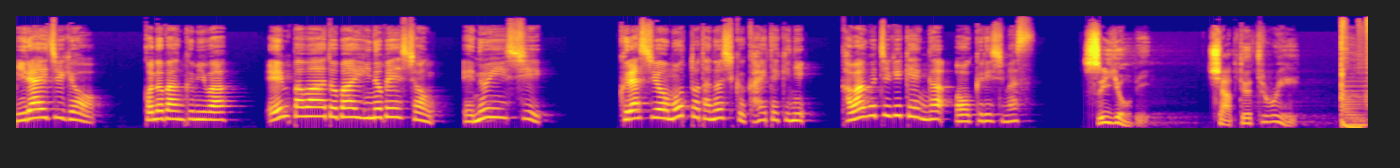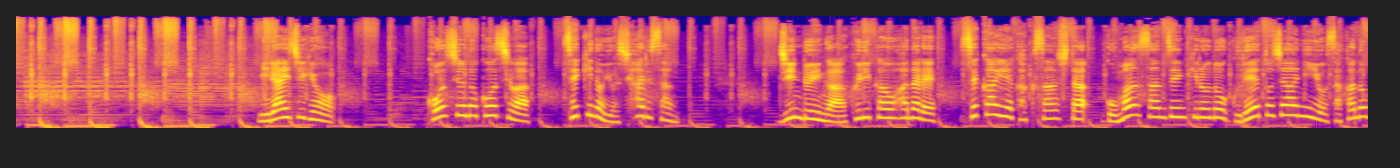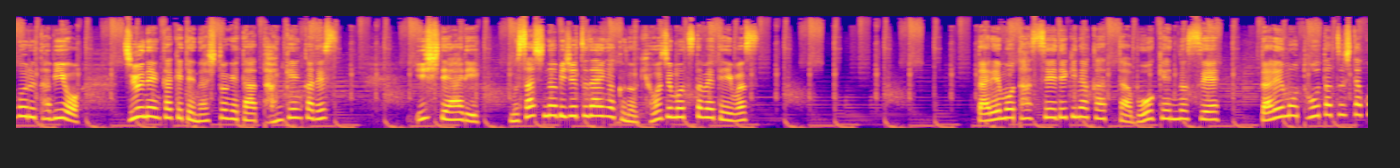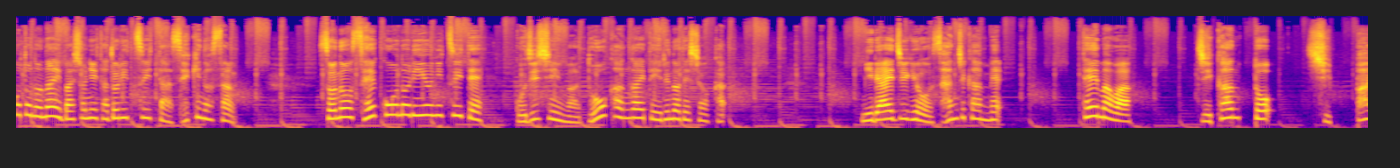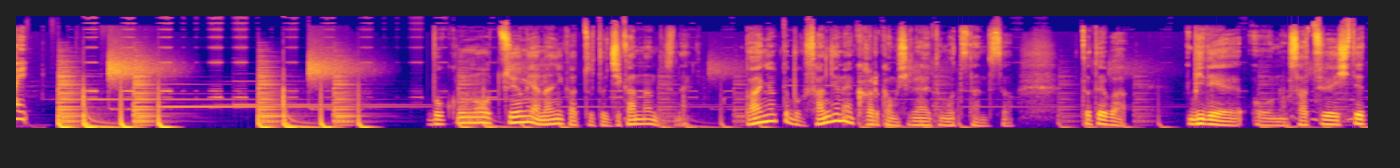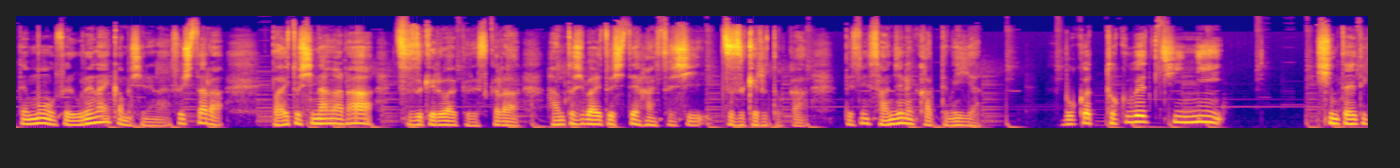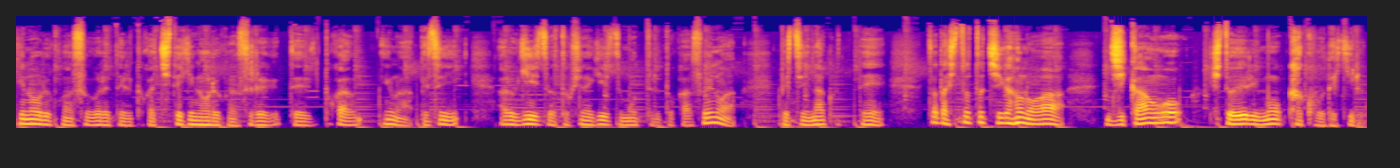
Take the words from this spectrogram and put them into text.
未来授業。この番組はエンパワードバイイノベーション NEC 暮らしをもっと楽しく快適に川口義賢がお送りします。水曜日チャプター3未来授業。今週の講師は関野義晴さん。人類がアフリカを離れ世界へ拡散した5万3000キロのグレートジャーニーを遡る旅を10年かけて成し遂げた探検家です。医師であり武蔵野美術大学の教授も務めています。誰も達成できなかった冒険の末誰も到達したことのない場所にたどり着いた関野さん。その成功の理由についてご自身はどう考えているのでしょうか。未来授業3時間目。テーマは時間と失敗。僕の強みは何かというと時間なんですね。場合によって僕30年かかるかもしれないと思ってたんですよ。例えばビデオの撮影しててもそれ売れないかもしれない。そしたらバイトしながら続けるわけですから半年バイトして半年続けるとか別に30年かかってもいいや。僕は特別に身体的能力が優れてるとか知的能力が優れてるとかいうのは別にある技術は特殊な技術を持ってるとかそういうのは別になくってただ人と違うのは時間を人よりも確保できる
